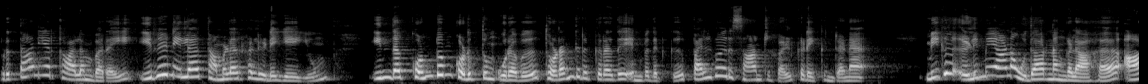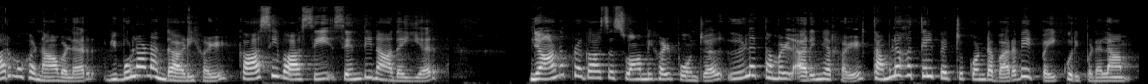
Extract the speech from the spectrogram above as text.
பிரித்தானியர் காலம் வரை இருநில தமிழர்களிடையேயும் இந்த கொண்டும் கொடுத்தும் உறவு தொடர்ந்திருக்கிறது என்பதற்கு பல்வேறு சான்றுகள் கிடைக்கின்றன. மிக எளிமையான உதாரணங்களாக ஆறுமுக நாவலர் விபுலானந்த அடிகள் காசிவாசி செந்திநாதையர் ஞானப்பிரகாச சுவாமிகள் போன்ற ஈழத்தமிழ் அறிஞர்கள் தமிழகத்தில் பெற்றுக்கொண்ட வரவேற்பை குறிப்பிடலாம்.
